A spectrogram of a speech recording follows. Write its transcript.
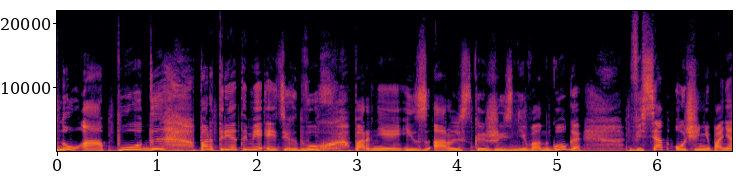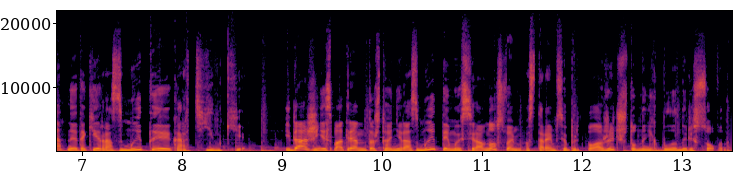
Ну а под портретами этих двух парней из арльской жизни Ван Гога висят очень непонятные такие размытые картинки. И даже несмотря на то, что они размытые, мы все равно с вами постараемся предположить, что на них было нарисовано.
